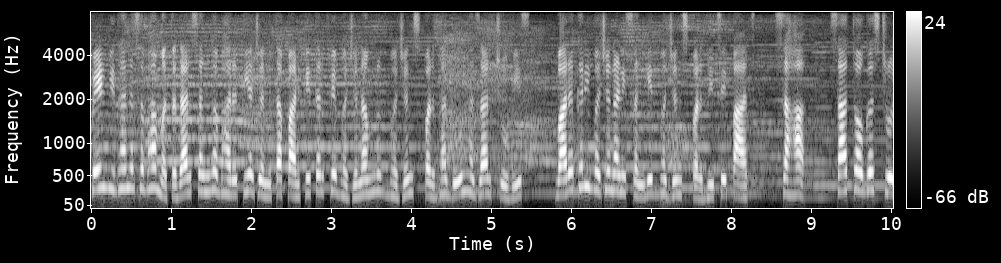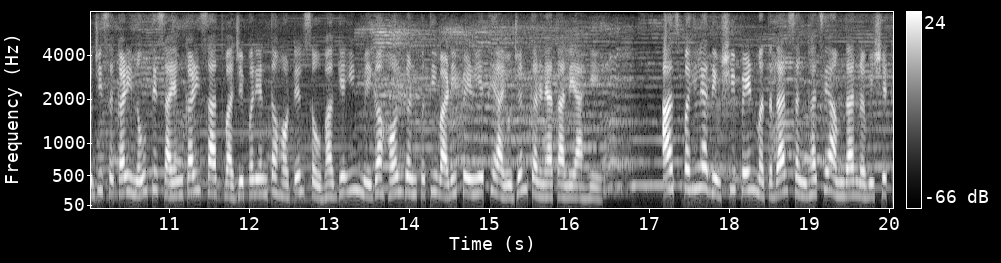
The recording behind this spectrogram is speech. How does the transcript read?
पेण विधानसभा मतदारसंघ भारतीय जनता पार्टीतर्फे भजनामृत भजन स्पर्धा दोन हजार चोवीस वारकरी भजन आणि संगीत भजन स्पर्धेचे पाच सहा सात ऑगस्ट रोजी सकाळी नऊ ते सायंकाळी सात वाजेपर्यंत hotel Saubhagya in mega hall Ganpatiwadi Pen येथे आयोजन करण्यात आले आहे. आज पहिल्या दिवशी पेण मतदारसंघाचे आमदार रविशेठ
